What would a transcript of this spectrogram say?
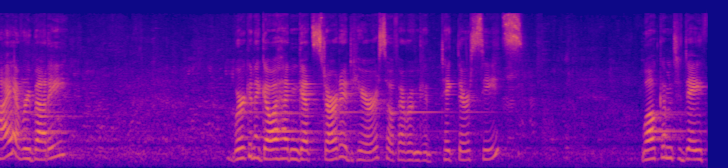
Hi, everybody. We're going to go ahead and get started here, so if everyone could take their seats. Welcome to day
